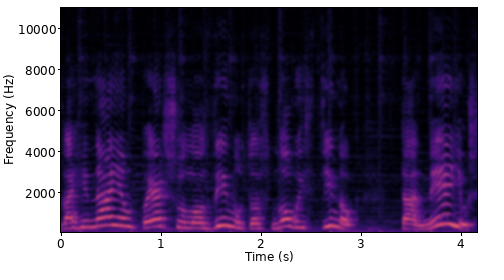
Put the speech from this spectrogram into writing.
Загинаємо першу лозину з основи стінок та нею ж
